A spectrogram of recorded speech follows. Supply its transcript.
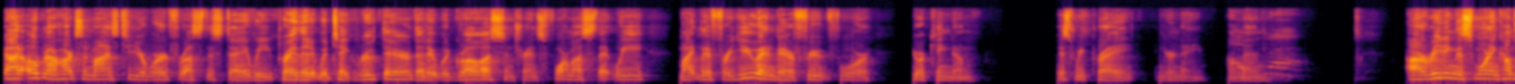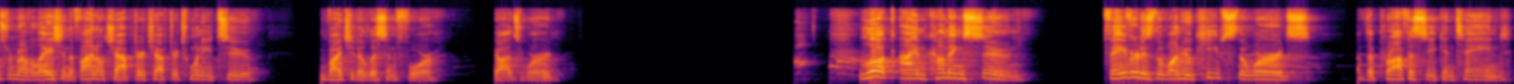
God, open our hearts and minds to your word for us this day. We pray that it would take root there, that it would grow us and transform us, that we might live for you and bear fruit for your kingdom. This we pray in your name. Amen. Our reading this morning comes from Revelation, the final chapter, chapter 22. I invite you to listen for God's word. Look, I am coming soon. Favored is the one who keeps the words of the prophecy contained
